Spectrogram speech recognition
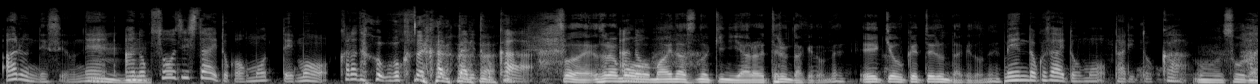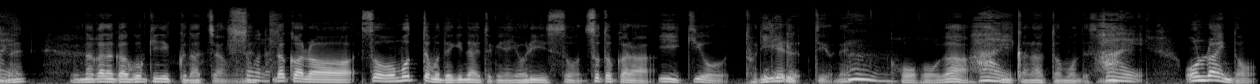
あるんですよね。うんうんあの、掃除したいとか思っても、体が動かなかったりとか、そうだね。それはもうマイナスの気にやられてるんだけどね。影響を受けてるんだけどね。めんどくさいと思ったりとか、うん、そうだね。はいなかなか動きにくくなっちゃうもんね。だから、そう思ってもできない時にはより一層、外からいい気を取り入れるっていうね、うん方法がはいいいかなと思うんですね。はい。オンラインの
